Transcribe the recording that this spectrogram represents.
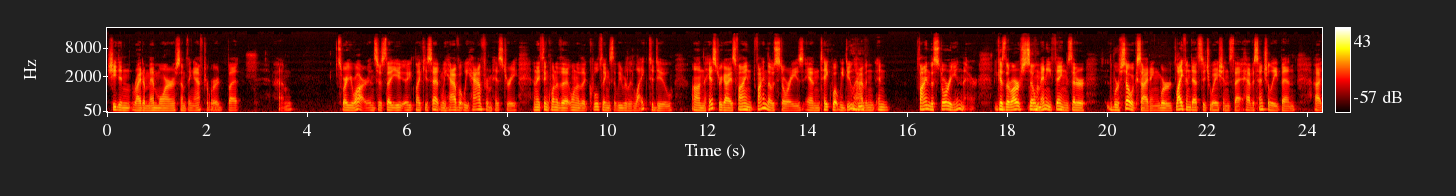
she didn't write a memoir or something afterward, but um, it's where you are. And it's just that you like you said, we have what we have from history, and I think one of the one of the cool things that we really like to do on the history guys find find those stories and take what we do mm-hmm. have and and find the story in there because there are so mm-hmm. many things that are were so exciting were life and death situations that have essentially been uh,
